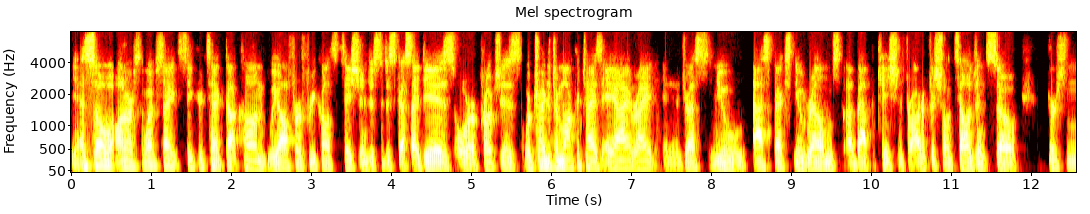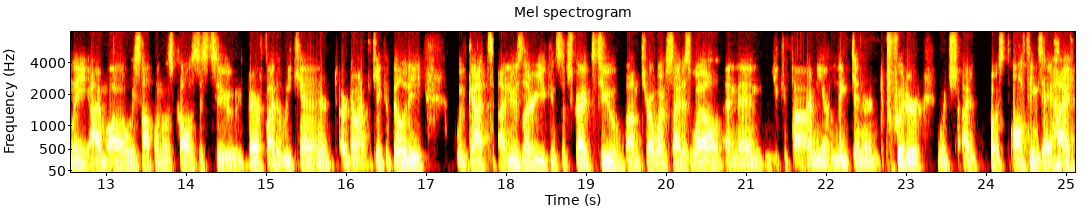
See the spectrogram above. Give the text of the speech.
Yeah, so on our website, seekertech.com, we offer a free consultation just to discuss ideas or approaches. We're trying to democratize AI, right, and address new aspects, new realms of application for artificial intelligence. So personally, I'm always hop on those calls just to verify that we can or, or don't have the capability. We've got a newsletter you can subscribe to um, through our website as well. And then you can find me on LinkedIn or Twitter, which I post all things AI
